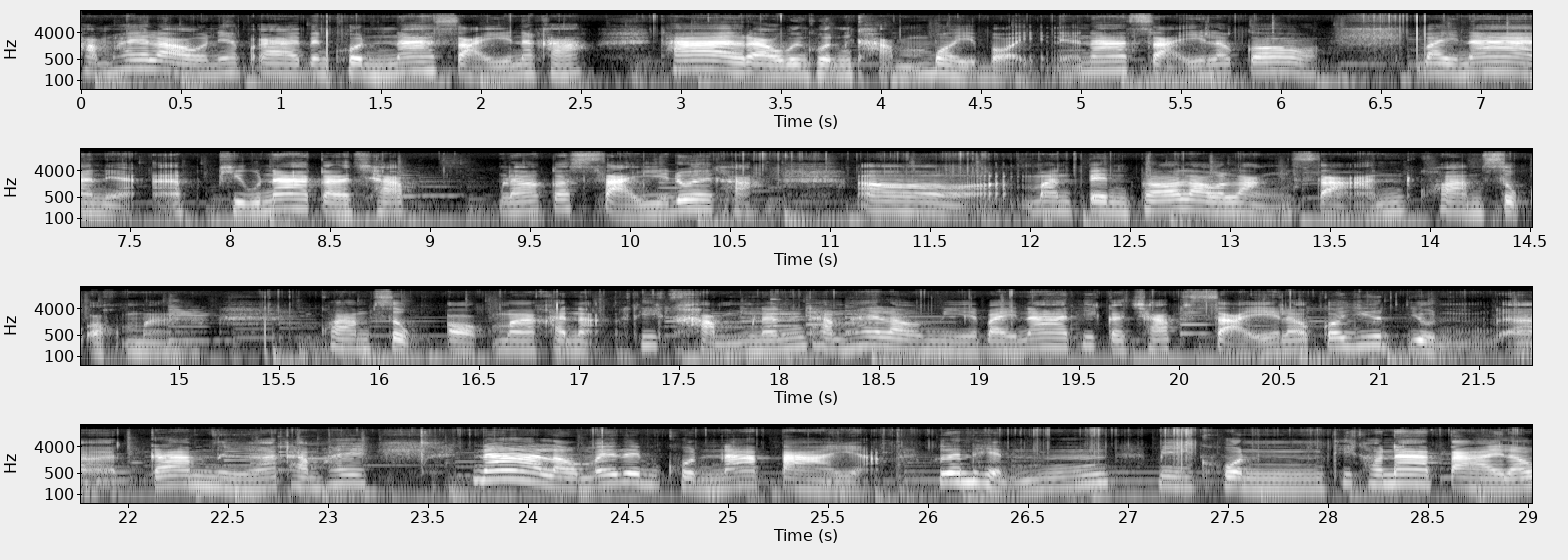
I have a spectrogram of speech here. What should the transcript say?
ทำให้เราเนี่ยกลายเป็นคนหน้าใสนะคะ ถ้าเราเป็นคนขำบ่อยๆเนี่ยหน้าใสแล้วก็ใบหน้าเนี่ยผิวหน้ากระชับแล้วก็ใสด้วยค่ะ เอ่อมันเป็นเพราะเราหลั่งสารความสุขออกมา ความสุขออกมาขณะที่ขำนั้นทำให้เรามีใบหน้าที่กระชับใส แล้วก็ยืดหยุ่นกล้ามเนื้อทำให้หน้าเราไม่ได้เป็นคนหน้าตายอะ่ะ เพื่อนเห็นมีคนที่เขาหน้าตายแล้ว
